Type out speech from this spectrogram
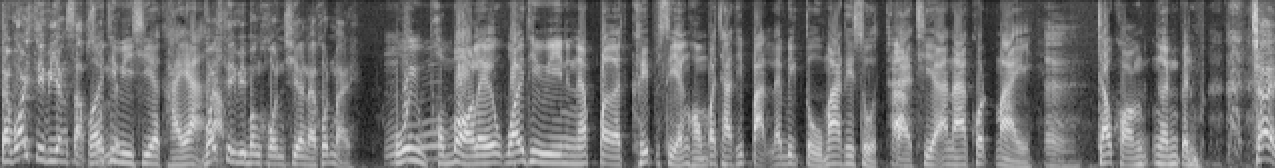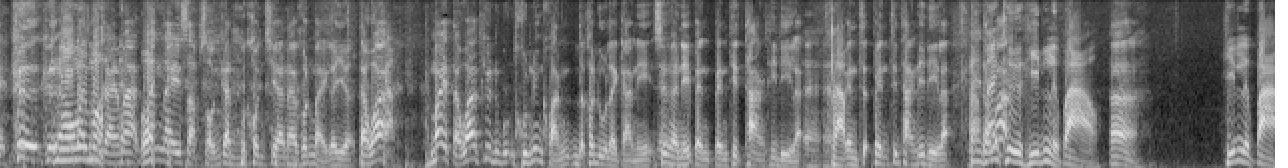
แต่ Voice TV ยังสับสไวนทีวีเชียร์ใครอะ Voice TV บางคนเชียร์อนาคตใหม่ อุ้ยผมบอกเลยไวทีวีเนี่ยนะ เปิดคลิปเสียงของประชาธิปัตย์และบิ๊กตู่มากที่สุด ครับ แต่เชียร์อนาคตใหม่ เออ เจ้าของเงินเป็น ใช่ คือ คือมองไปหมดน่าสนใจมากโอ๊ยข้างในสับสนกัน คนเชียร์อนาคตใหม่ก็เยอะ แต่ว่าครับไม่ แต่ว่าที่คุณมิ่งขวัญเขาดูรายการนี้ ซึ่งอันนี้เป็น เป็นทิศทางที่ดีแล้ว ครับ เป็น เป็นทิศทางที่ดีแล้วแต่นั่นว่าคือหินหรือเปล่าอ่าหินหรือเปล่า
